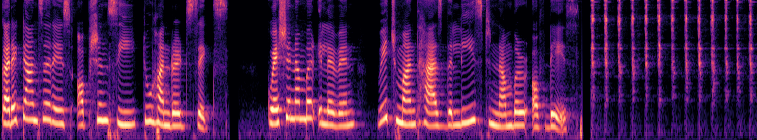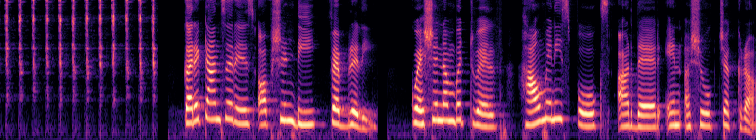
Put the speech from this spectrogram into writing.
Correct answer is option C 206. Question number 11 Which month has the least number of days? Correct answer is option D February. Question number 12 How many spokes are there in Ashok Chakra?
